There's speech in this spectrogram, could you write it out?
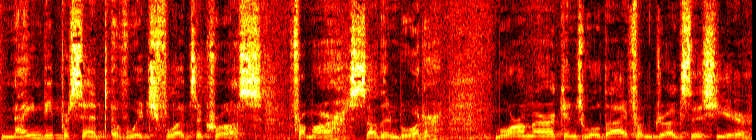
90% of which floods across from our southern border. More Americans will die from drugs this year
